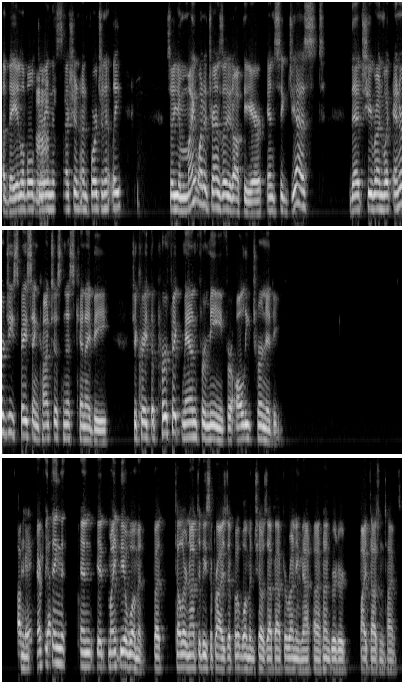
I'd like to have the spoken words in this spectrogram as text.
available during this session, unfortunately. So you might want to translate it off the air and suggest that she run what energy, space, and consciousness can I be to create the perfect man for me for all eternity. Okay. And everything that, and it might be a woman, but tell her not to be surprised if a woman shows up after running that a hundred or five thousand times.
